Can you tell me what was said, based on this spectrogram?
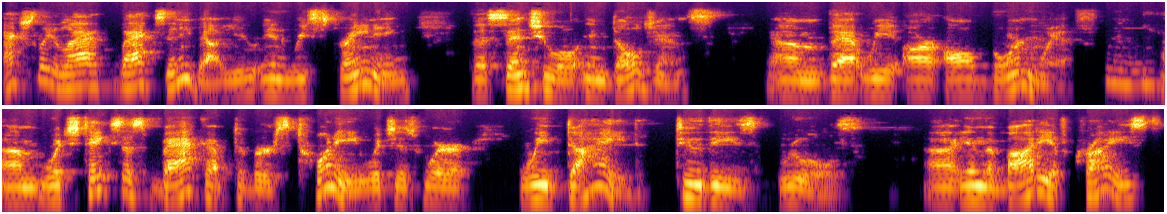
actually lack, lacks any value in restraining the sensual indulgence um, that we are all born with, mm-hmm. um, which takes us back up to verse 20, which is where we died to these rules uh, in the body of Christ,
